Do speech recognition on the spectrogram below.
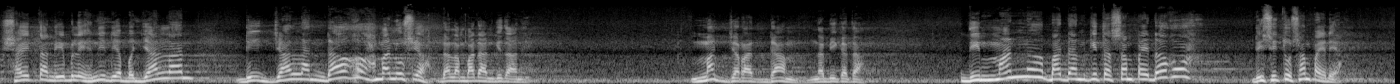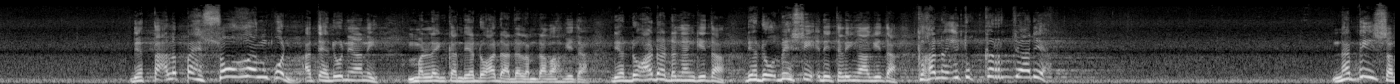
syaitan iblis ni dia berjalan di jalan darah manusia dalam badan kita ni. Majrad dam nabi kata. Di mana badan kita sampai darah di situ sampai dia dia tak lepas seorang pun atas dunia ni melainkan dia doa ada dalam darah kita dia doa ada dengan kita dia doa basic di telinga kita kerana itu kerja dia Nabi saw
